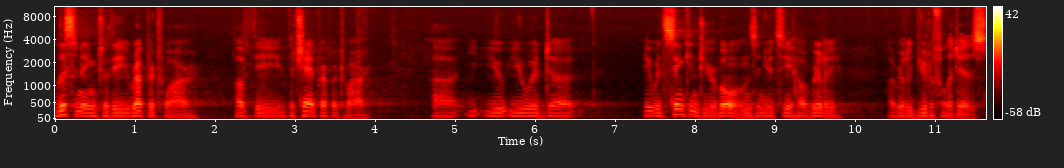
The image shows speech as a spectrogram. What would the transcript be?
listening to the repertoire of the, the chant repertoire, uh, you, you would, uh, it would sink into your bones and you'd see how really, how really beautiful it is.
